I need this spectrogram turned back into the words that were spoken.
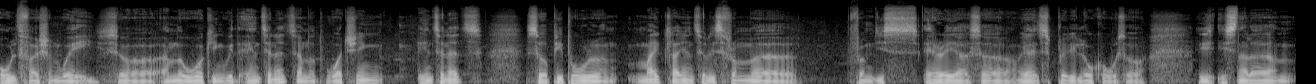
old-fashioned way. So I'm not working with internet. I'm not watching internet. So people, um, my clientele is from uh, from this area. So yeah, it's pretty local. So it's not um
